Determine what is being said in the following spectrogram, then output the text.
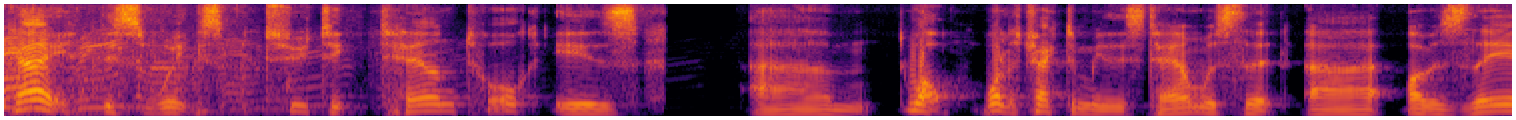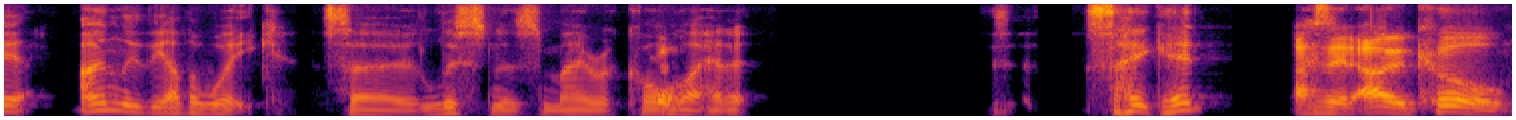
Okay, this week's Two Tick Town Talk is um, well, what attracted me to this town was that uh, I was there only the other week. So listeners may recall cool. I had it. Say again. I said, "Oh, cool."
